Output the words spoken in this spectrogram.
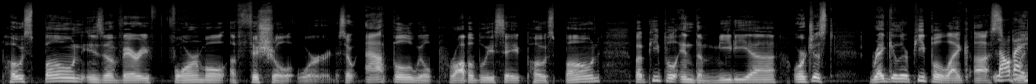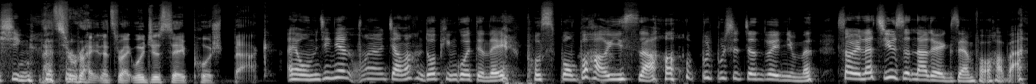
postpone is a very formal, official word. So Apple will probably say postpone, but people in the media or just regular people like us. 老百 would- 姓。 that's right, that's right. Would just say pushed back. 哎呀，我们今天嗯、呃讲了很多苹果 delay postpone，不好意思啊，不不是针对你们。Sorry，let's use another example，好吧？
